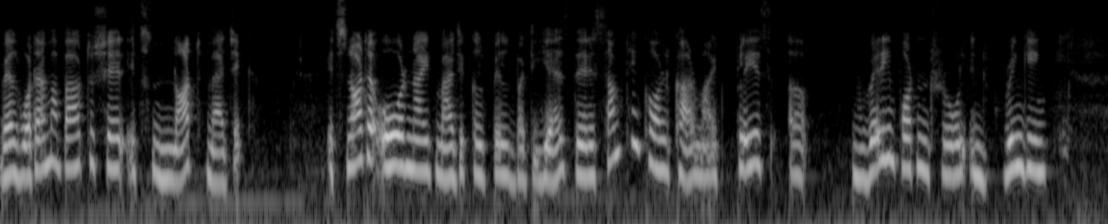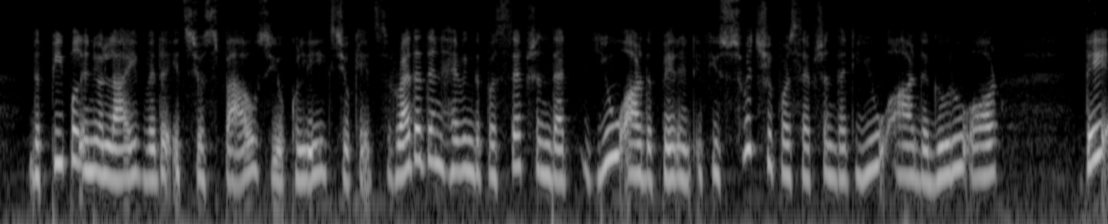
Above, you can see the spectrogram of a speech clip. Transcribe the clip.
Well, what I'm about to share, it's not magic. It's not an overnight magical pill, but yes, there is something called karma. It plays a very important role in bringing the people in your life, whether it's your spouse, your colleagues, your kids, rather than having the perception that you are the parent, if you switch your perception that you are the guru or they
